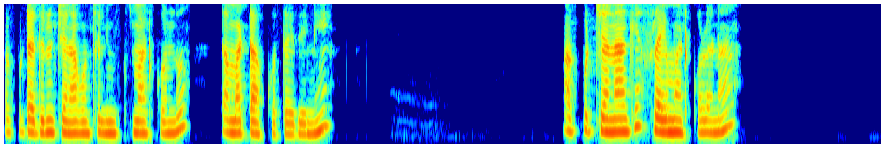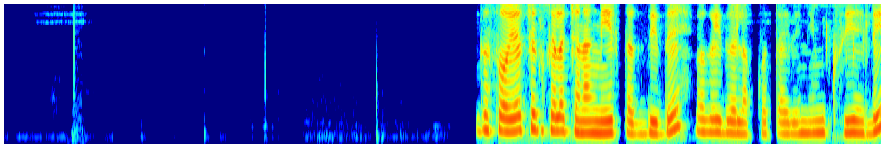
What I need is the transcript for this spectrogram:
ಹಾಕ್ಬಿಟ್ಟು ಅದನ್ನು ಚೆನ್ನಾಗಿ ಒಂದ್ಸಲ ಮಿಕ್ಸ್ ಮಾಡಿಕೊಂಡು ಟೊಮೆಟೊ ಹಾಕ್ಕೋತಾ ಇದ್ದೀನಿ. ಹಾಕ್ಬಿಟ್ಟು ಚೆನ್ನಾಗಿ ಫ್ರೈ ಮಾಡ್ಕೊಳ್ಳೋಣ. ಈಗ ಸೋಯಾ ಚಂಕ್ಸ್ ಎಲ್ಲ ಚೆನ್ನಾಗಿ ನೀರು ತೆಗ್ದಿದ್ದೆ ಇವಾಗ ಇದ್ರಲ್ಲಿ ಹಾಕ್ಕೋತಾ ಇದ್ದೀನಿ ಮಿಕ್ಸಿಯಲ್ಲಿ.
